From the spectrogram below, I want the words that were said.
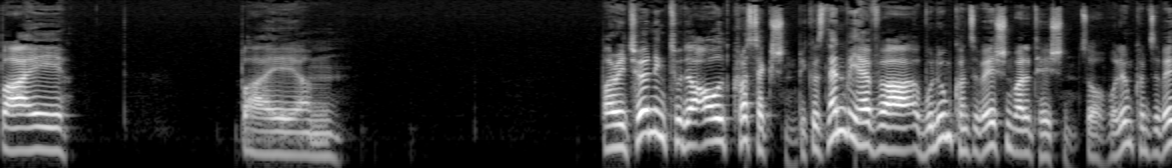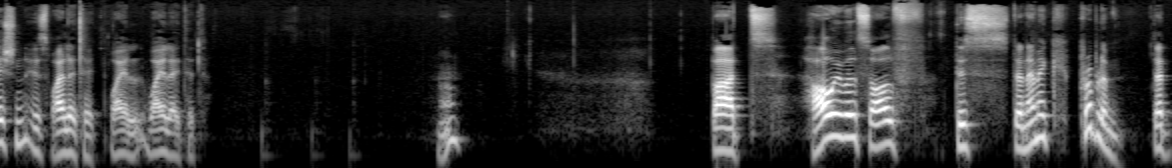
by, by, um, by returning to the old cross section because then we have a volume conservation violation. So volume conservation is violated. violated. But how we will solve this dynamic problem that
